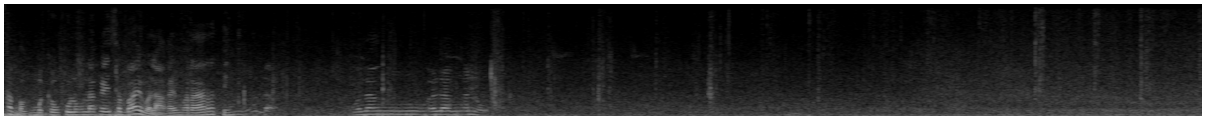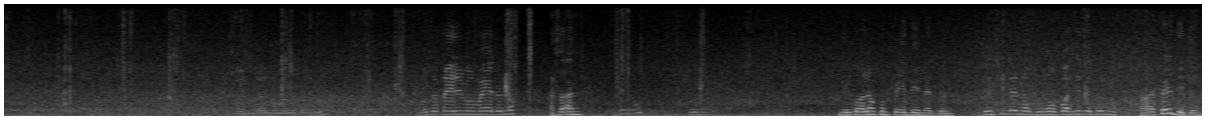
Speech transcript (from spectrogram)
Ah, pag magkukulong lang kayo sa bahay, wala kayong mararating. Wala. Walang, walang ano. Ganda naman ito bro. Punta tayo mamaya doon, no? Asaan? Doon, no? Doon. Hindi ko alam kung pwede na dun. Doon sila na, bumaba sila doon. Ah, pwede dun.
